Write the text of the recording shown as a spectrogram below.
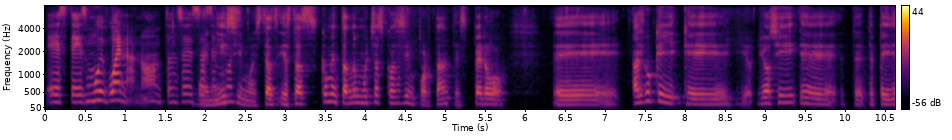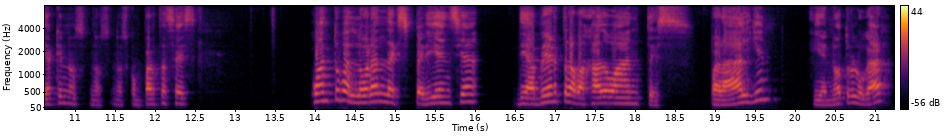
este, es muy buena, ¿no? Entonces, Buenísimo, estás, y estás comentando muchas cosas importantes, pero eh, algo que, yo, sí eh, te, pediría que nos, compartas es, ¿cuánto valoras la experiencia de haber trabajado antes para alguien y en otro lugar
